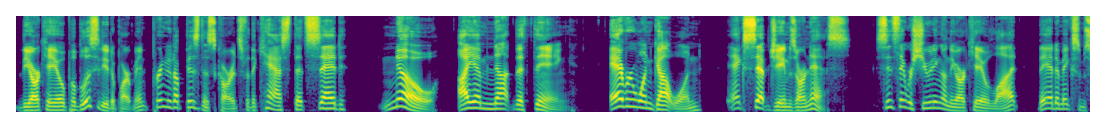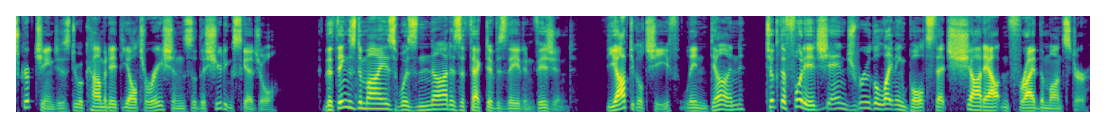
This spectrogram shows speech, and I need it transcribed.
the RKO publicity department printed up business cards for the cast that said, No, I am not the thing. Everyone got one, except James Arness. Since they were shooting on the RKO lot, they had to make some script changes to accommodate the alterations of the shooting schedule. The thing's demise was not as effective as they had envisioned. The optical chief, Lynn Dunn, took the footage and drew the lightning bolts that shot out and fried the monster.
